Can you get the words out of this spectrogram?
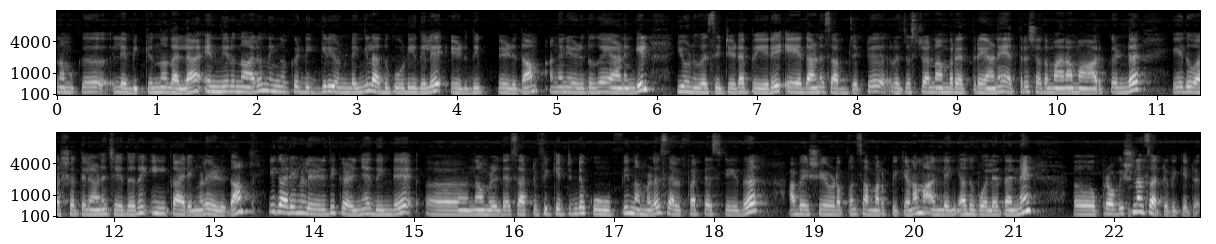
നമുക്ക് ലഭിക്കുന്നതല്ല. എന്നിരുന്നാലും നിങ്ങൾക്ക് ഡിഗ്രി ഉണ്ടെങ്കിൽ അതുകൂടി ഇതിൽ എഴുതി എഴുതാം. അങ്ങനെ എഴുതുകയാണെങ്കിൽ യൂണിവേഴ്സിറ്റിയുടെ പേര് ഏതാണ് സബ്ജക്റ്റ് രജിസ്റ്റർ നമ്പർ എത്രയാണ് എത്ര ശതമാനം മാർക്ക് ഉണ്ട് ഏത് വർഷത്തിലാണ് ചെയ്തത് ഈ കാര്യങ്ങൾ എഴുതാം. ഈ കാര്യങ്ങൾ എഴുതി കഴിഞ്ഞാൽ ഇതിന്റെ നമ്മളുടെ സർട്ടിഫിക്കറ്റിന്റെ കോപ്പി നമ്മൾ സെൽഫ് അറ്റസ്റ്റ് ചെയ്ത് അപേക്ഷയോടൊപ്പം സമർപ്പിക്കണം. അല്ലെങ്കിൽ അതുപോലെ തന്നെ പ്രൊവിഷണൽ സർട്ടിഫിക്കറ്റ്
